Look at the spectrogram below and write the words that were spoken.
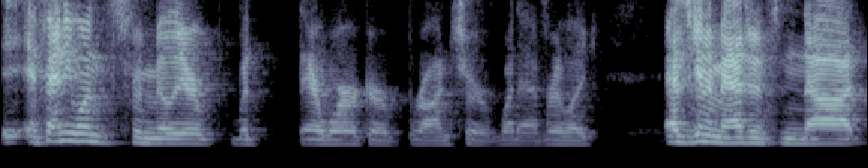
if anyone's familiar with their work or brunch or whatever, like as you can imagine, it's not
